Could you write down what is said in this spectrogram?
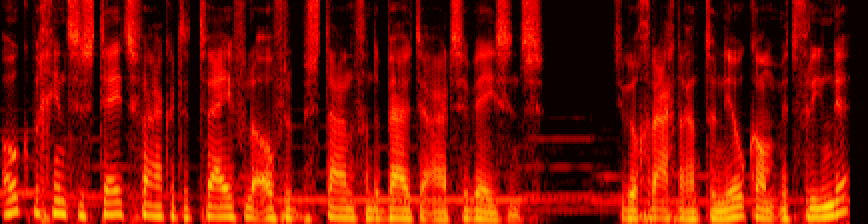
Ook begint ze steeds vaker te twijfelen over het bestaan van de buitenaardse wezens. Ze wil graag naar een toneelkamp met vrienden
